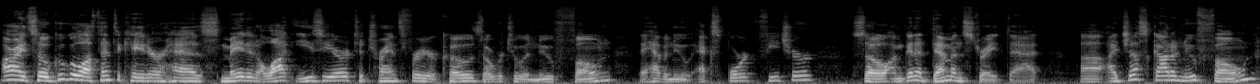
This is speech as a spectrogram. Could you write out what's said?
Alright, so Google Authenticator has made it a lot easier to transfer your codes over to a new phone. They have a new export feature, so I'm going to demonstrate that. Uh, I just got a new phone,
